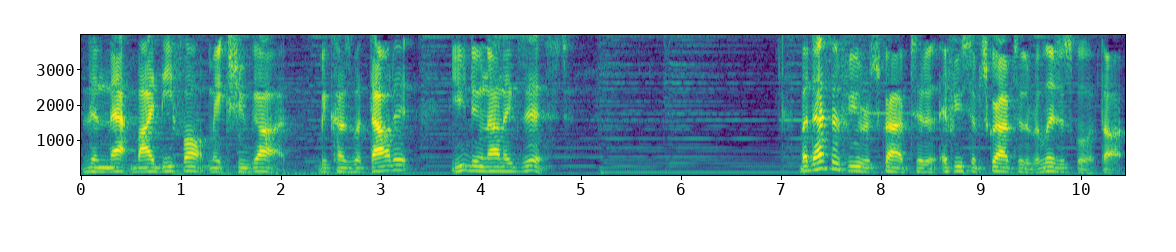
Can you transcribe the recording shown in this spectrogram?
then that by default makes you God. Because without it, you do not exist. But that's if you subscribe to the if you subscribe to the religious school of thought.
